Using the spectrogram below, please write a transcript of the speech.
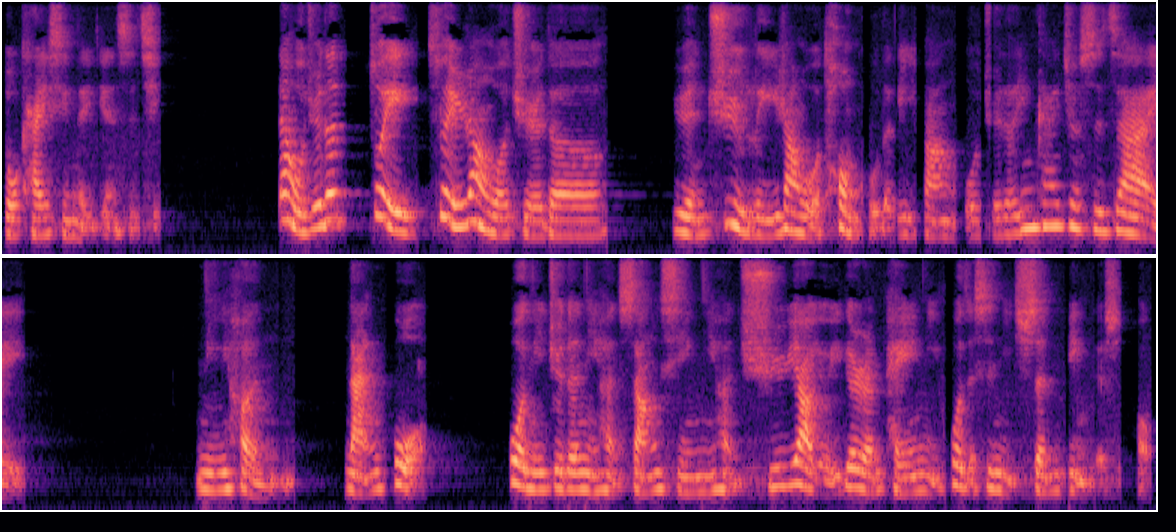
多开心的一件事情。但我觉得最最让我觉得远距离让我痛苦的地方，我觉得应该就是在你很难过，或你觉得你很伤心，你很需要有一个人陪你，或者是你生病的时候，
